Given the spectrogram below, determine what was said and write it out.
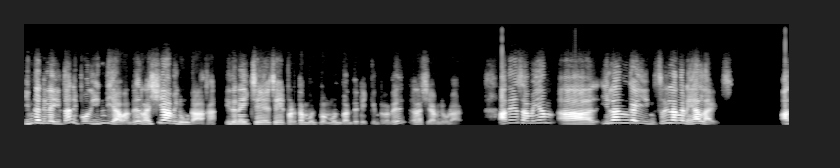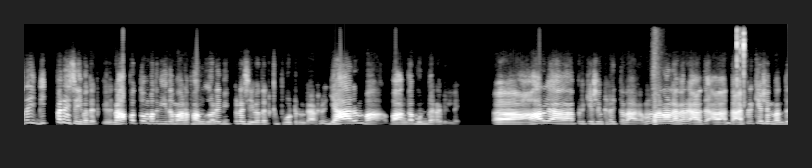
இந்த நிலையில் தான் இப்போது இந்தியா வந்து ரஷ்யாவின் ஊடாக இதனை செ- செயற்படுத்த முன் முன் வந்து நிற்கின்றது ரஷ்யாவின் ஊடாக. அதே சமயம் ஆஹ், இலங்கையின் ஸ்ரீலங்கன் ஏர்லைன்ஸ் அதை விற்பனை செய்வதற்கு 49 வீதமான பங்குகளை விற்பனை செய்வதற்கு போட்டிருந்தார்கள். யாரும் வாங்க முன்வரவில்லை. ஆறு அப்ளிகேஷன் கிடைத்ததாகவும் ஆனால் அவர் அது அந்த அப்ளிகேஷன் வந்து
